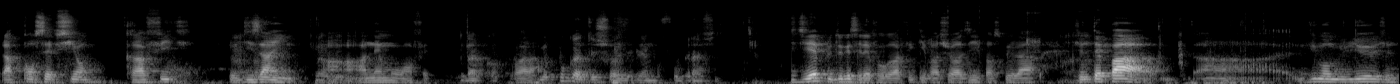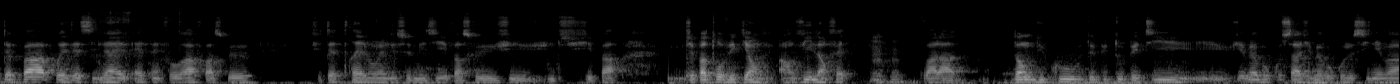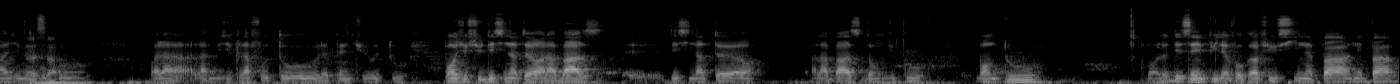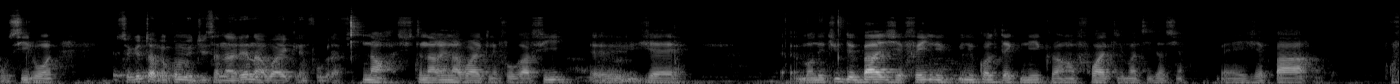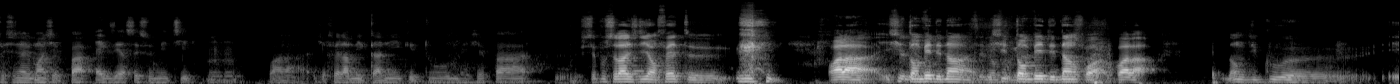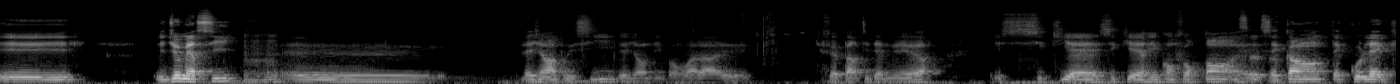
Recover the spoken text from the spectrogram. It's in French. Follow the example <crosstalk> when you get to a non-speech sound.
la conception graphique, le Mhm. design, Mhm. en, en un mot en fait. D'accord. Voilà. Mais pourquoi tu as choisi l'infographie? Je dirais plutôt que c'est l'infographie qui m'a choisi parce que là, je n'étais pas, euh, vu mon milieu, je n'étais pas prédestiné à être infographe parce que j'étais très loin de ce métier, parce que je ne suis pas, j'ai pas trop vécu en, en ville en fait. Mhm. Voilà. Donc du coup, depuis tout petit, j'aimais beaucoup ça, j'aimais beaucoup le cinéma, j'aimais ça. beaucoup voilà, la musique, la photo, la peinture et tout. Bon, je suis dessinateur à la base, euh, dessinateur à la base, donc du coup, bon, d'où bon, le dessin et puis l'infographie aussi n'est pas, n'est pas aussi loin. Ce que tu avais comme étude, ça n'a rien à voir avec l'infographie. Non, ça n'a rien à voir avec l'infographie. Euh, j'ai, euh, mon étude de base, j'ai fait une, une école technique en froid et climatisation. Mais j'ai pas, professionnellement, j'ai pas exercé ce métier. Mhm. Voilà, j'ai fait la mécanique et tout, mais j'ai pas. C'est pour cela que je dis en fait, euh, <laughs> voilà, je suis tombé dedans, je suis tombé dedans quoi, voilà. Donc du coup, euh, et, et Dieu merci, Mhm. euh, les gens apprécient, les gens disent bon voilà, euh, tu fais partie des meilleurs. Et ce qui est, ce qui est réconfortant, C'est quand tes collègues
